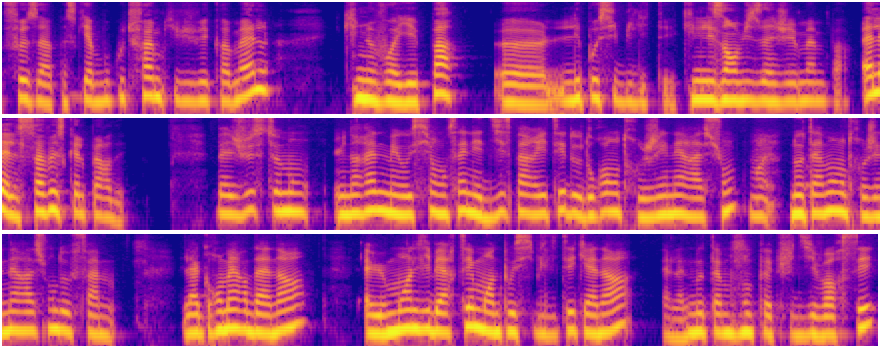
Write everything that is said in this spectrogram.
faisable, parce qu'il y a beaucoup de femmes qui vivaient comme elle, qui ne voyaient pas les possibilités, qui ne les envisageaient même pas. Elle, elle savait ce qu'elle perdait. Ben justement, une reine met aussi en scène les disparités de droits entre générations, notamment entre générations de femmes. La grand-mère d'Anna a eu moins de liberté, moins de possibilités qu'Anna. Elle a notamment pas pu divorcer.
